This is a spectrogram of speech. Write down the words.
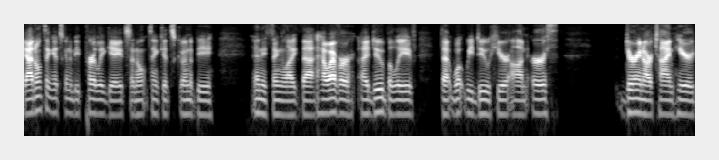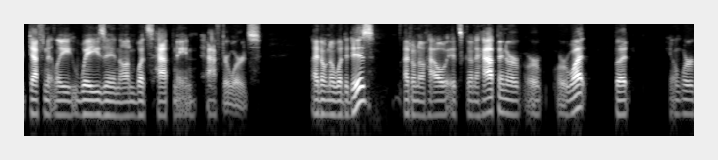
yeah i don't think it's going to be pearly gates i don't think it's going to be anything like that. However i do believe that what we do here on earth during our time here definitely weighs in on what's happening afterwards. I don't know what it is i don't know how it's going to happen or or or what but you know we're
